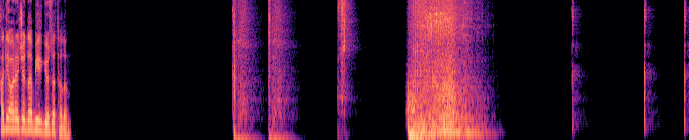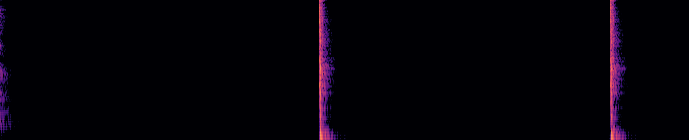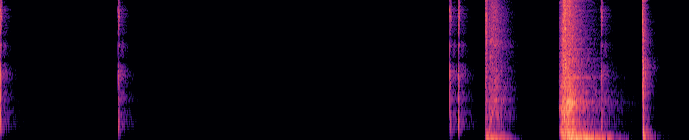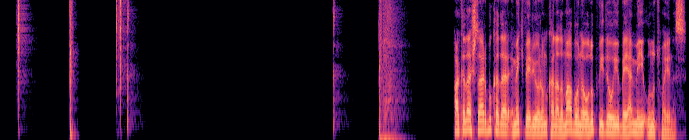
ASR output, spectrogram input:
Hadi araca da bir göz atalım. Arkadaşlar bu kadar emek veriyorum kanalıma abone olup videoyu beğenmeyi unutmayınız.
